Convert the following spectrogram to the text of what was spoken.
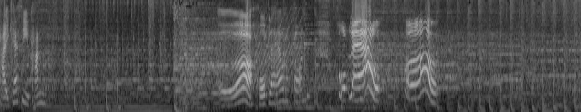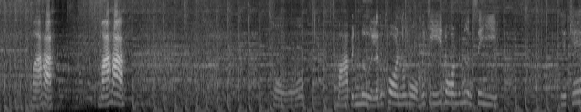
หายแค่สี่พันเออ ครบแล้วทุกคน ครบแล้ว เออ มาค่ะ มาค่ะ มาเป็นหมื่นแล้วทุกคนโอ้โหเมื่อกี้โดนไปหมื่นสี่เยอะแค่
